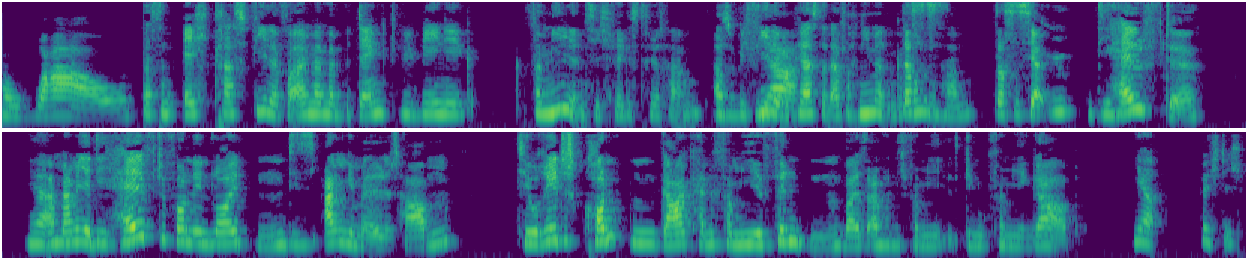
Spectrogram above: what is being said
Oh, wow. Das sind echt krass viele, vor allem wenn man bedenkt, wie wenig Familien sich registriert haben. Also wie viele ja. Au-pairs dort einfach niemanden gefunden das ist, haben. Das ist ja die Hälfte. Ja. Wir haben ja die Hälfte von den Leuten, die sich angemeldet haben, theoretisch konnten gar keine Familie finden, weil es einfach nicht Familie, genug Familien gab. Ja, richtig.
